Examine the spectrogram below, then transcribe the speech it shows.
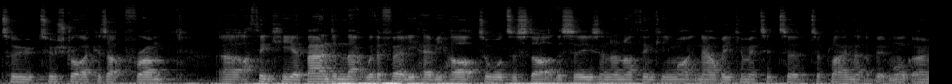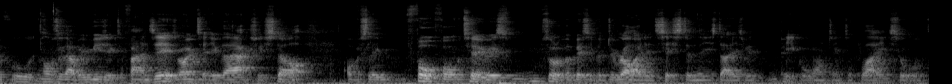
two two strikers up front. Uh, I think he abandoned that with a fairly heavy heart towards the start of the season, and I think he might now be committed to, to playing that a bit more going forward. Obviously, that'll be music to fans' ears, won't it? If they actually start. Obviously, 4 4 2 is sort of a bit of a derided system these days with people wanting to play sort of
